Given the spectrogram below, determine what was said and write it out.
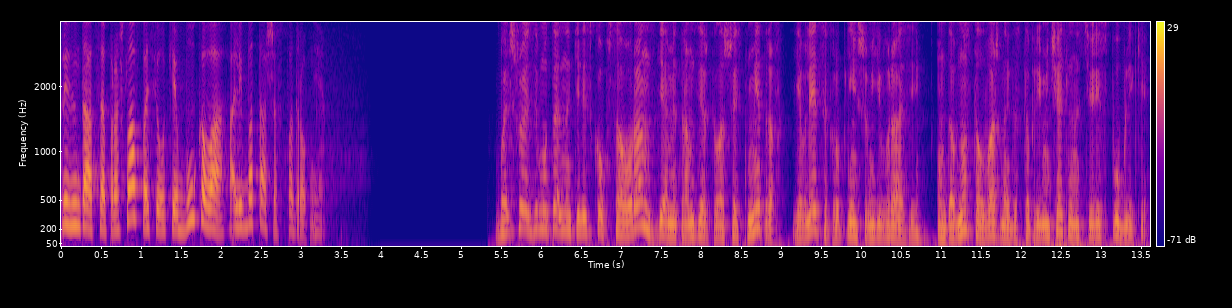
Презентация прошла в поселке Буково. Али Баташев подробнее. Большой азимутальный телескоп Сауран с диаметром зеркала 6 метров является крупнейшим в Евразии. Он давно стал важной достопримечательностью республики,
